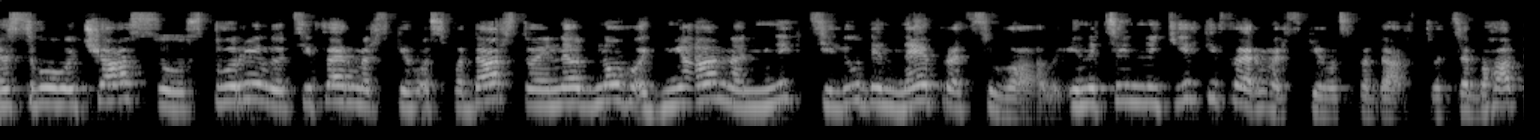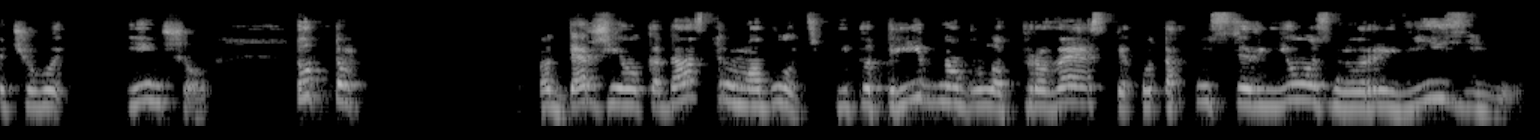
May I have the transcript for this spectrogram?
е, свого часу створили ці фермерські господарства, і не одного дня на них ці люди не працювали. І не це не тільки фермерські господарства, це багато чого іншого. Тобто, от Держгеокадастру, мабуть, і потрібно було провести отаку серйозну ревізію,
